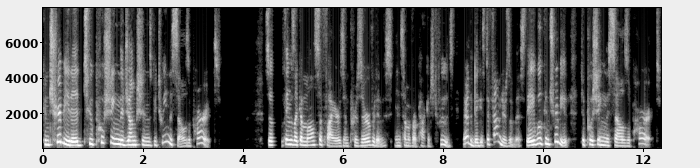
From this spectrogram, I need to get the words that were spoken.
contributed to pushing the junctions between the cells apart. So things like emulsifiers and preservatives in some of our packaged foods, they're the biggest offenders of this. They will contribute to pushing the cells apart.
